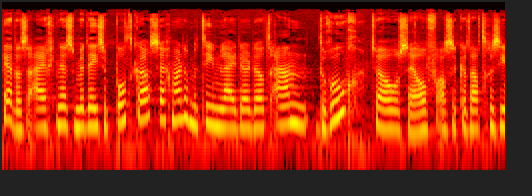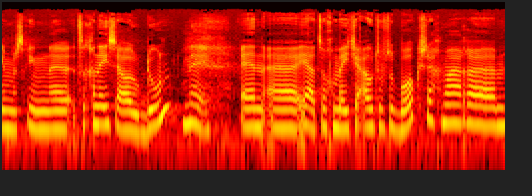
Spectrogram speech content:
Ja, dat is eigenlijk net als met deze podcast, zeg maar, dat mijn teamleider dat aandroeg. Terwijl zelf, als ik het had gezien, misschien eh, het geen zou doen. Nee. En eh, ja, toch een beetje out of the box, zeg maar. eh,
